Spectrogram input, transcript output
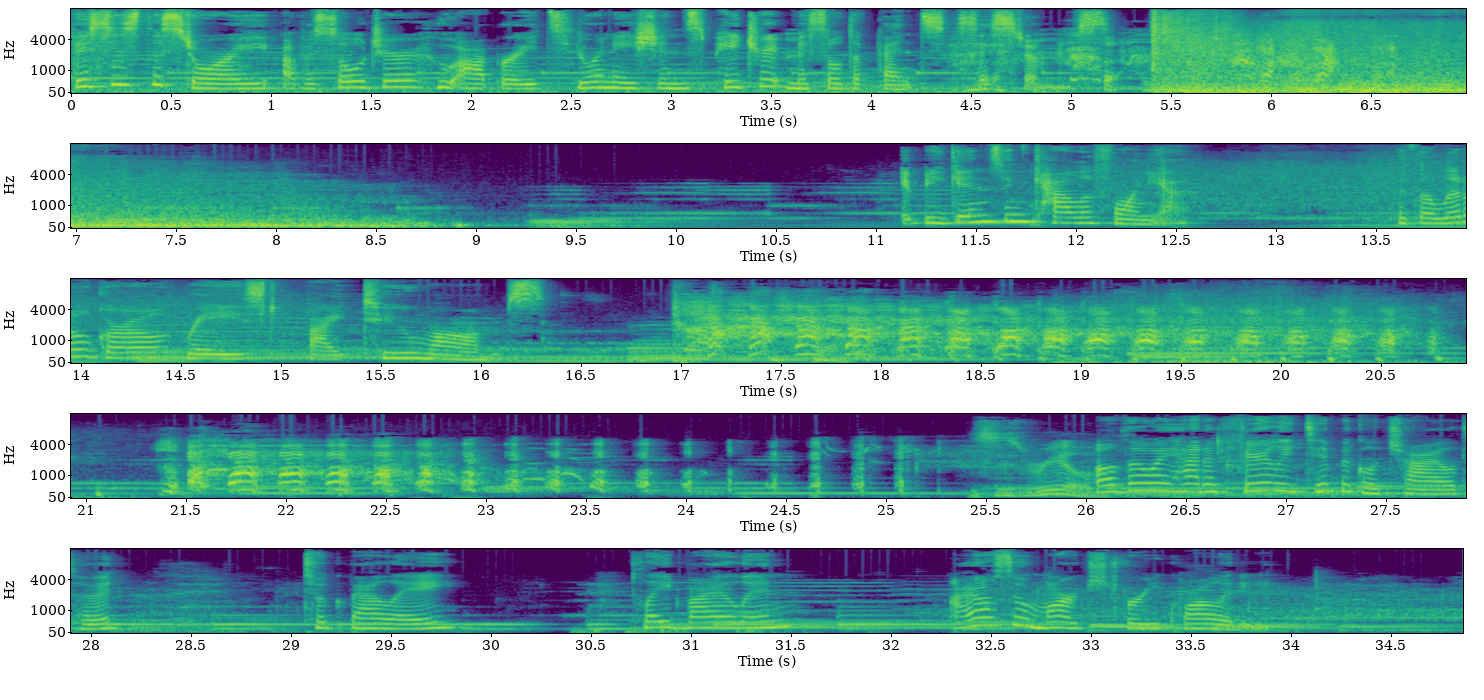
This is the story of a soldier who operates your nation's Patriot missile defense systems. it begins in California with a little girl raised by two moms. This is real. Although I had a fairly typical childhood, took ballet, played violin, I also marched for equality.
